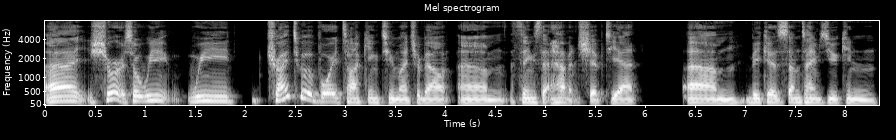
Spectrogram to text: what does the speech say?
Uh, sure. So we we try to avoid talking too much about um, things that haven't shipped yet, um, because sometimes you can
